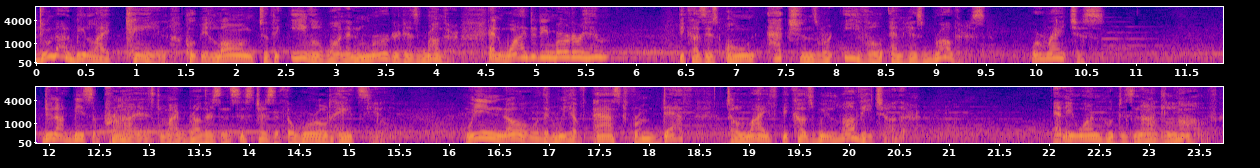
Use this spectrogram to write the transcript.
Do not be like Cain, who belonged to the evil one and murdered his brother. And why did he murder him? Because his own actions were evil and his brothers were righteous. Do not be surprised, my brothers and sisters, if the world hates you. We know that we have passed from death to life because we love each other. Anyone who does not love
